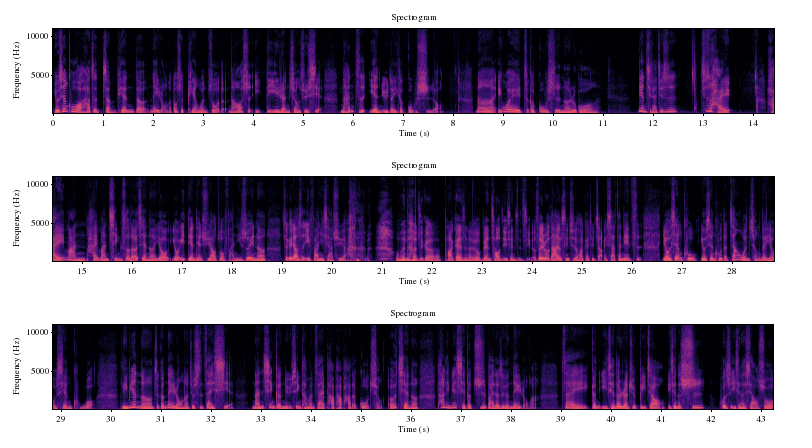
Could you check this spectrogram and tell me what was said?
游仙窟哦，它这整篇的内容呢都是骈文做的，然后是以第一人称去写男子艳遇的一个故事哦。那因为这个故事呢，如果念起来，其实其实还。还蛮还蛮情色的，而且呢，又有一点点需要做翻译，所以呢，这个要是一翻译下去啊，我们的这个 podcast 呢就变超级限制级了。所以如果大家有兴趣的话，可以去找一下，再念一次《游仙窟》，游仙窟的张文成的《游仙窟》哦，里面呢，这个内容呢就是在写男性跟女性他们在啪啪啪的过程，而且呢，它里面写的直白的这个内容啊，在跟以前的人去比较，以前的诗或者是以前的小说。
